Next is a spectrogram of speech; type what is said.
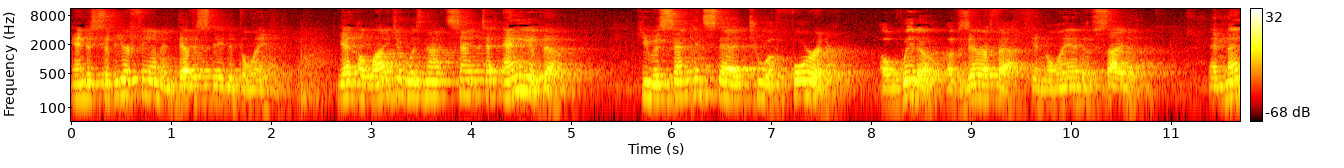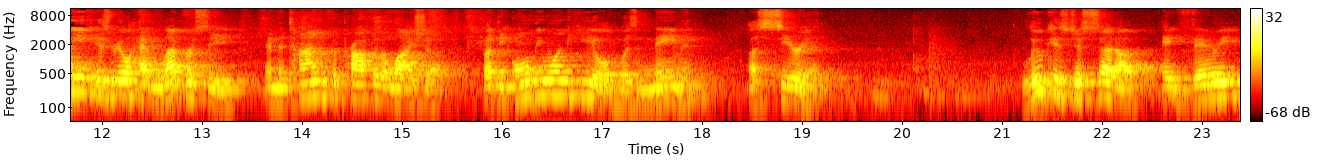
and a severe famine devastated the land. Yet Elijah was not sent to any of them, he was sent instead to a foreigner a widow of Zarephath in the land of Sidon. And many in Israel had leprosy in the time of the prophet Elisha, but the only one healed was Naaman, a Syrian. Luke has just set up a very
